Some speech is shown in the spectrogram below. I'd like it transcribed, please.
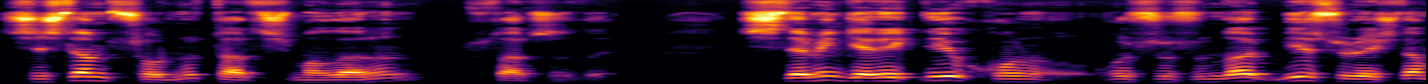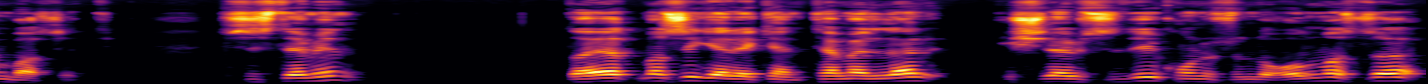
Sistem sorunu tartışmaların tutarsızlığı. Sistemin gerekliği hususunda bir süreçten bahsettik. Sistemin dayatması gereken temeller işlevsizliği konusunda olmazsa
